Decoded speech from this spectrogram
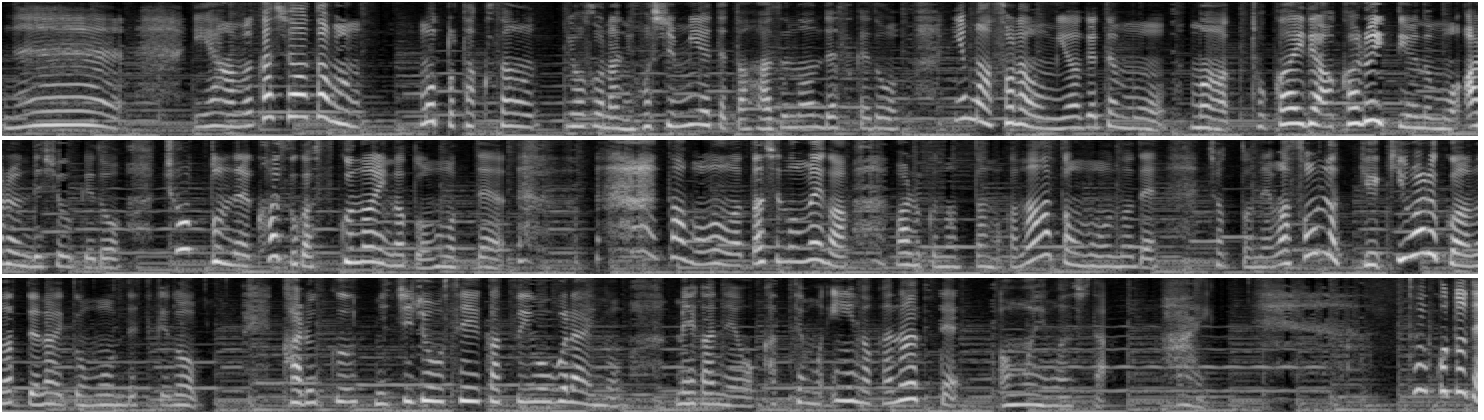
ねえ。いや、昔は多分、もっとたくさん夜空に星見えてたはずなんですけど、今空を見上げても、まあ都会で明るいっていうのもあるんでしょうけど、ちょっとね、数が少ないなと思って 多分私の目が悪くなったのかなと思うので、ちょっとね、まあそんな激悪くはなってないと思うんですけど、軽く日常生活用ぐらいのメガネを買ってもいいのかなって思いました。はい。ということで、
